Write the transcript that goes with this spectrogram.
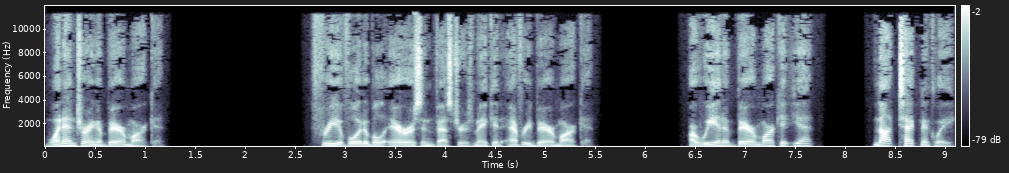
When entering a bear market, 3 avoidable errors investors make in every bear market. Are we in a bear market yet? Not technically,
